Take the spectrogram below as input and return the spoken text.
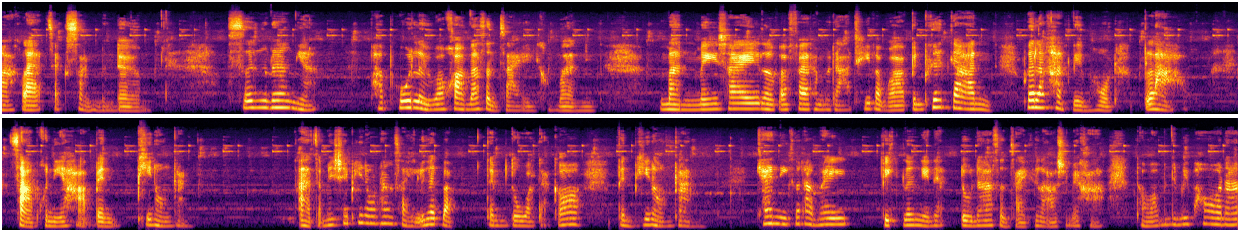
Mark และ Jackson เหมือนเดิม ซึ่งเรื่องเนี้ยพับพูดเลยว่าความน่าสนใจของมัน มันไม่ใช่ Love Affair ธรรมดาที่แบบว่าเป็นเพื่อนกัน เพื่อนรักหักเหลี่ยมโหดเปล่า3คนนี้ค่ะ เป็นพี่น้องกัน อาจจะไม่ใช่พี่น้องทางสายเลือดแบบเต็มตัว แต่ก็เป็นพี่น้องกัน แค่นี้ก็ทำให้ ฟิกเรื่องนี้เนี่ยดูน่าสนใจขึ้นแล้วใช่ไหมคะ แต่ว่ามันยังไม่พอนะ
